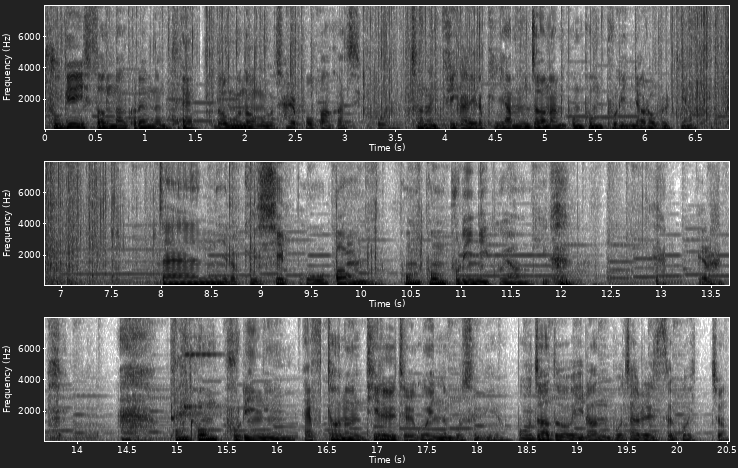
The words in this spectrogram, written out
두 개 있었나 그랬는데 너무너무 잘 뽑아가지고 저는 귀가 이렇게 얌전한 폼폼프린 열어볼게요 짠. 이렇게 15번 폼폼프린이고요. 이렇게 폼폼프린이 애프터눈 티를 들고 있는 모습이에요. 모자도 이런 모자를 쓰고 있죠.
